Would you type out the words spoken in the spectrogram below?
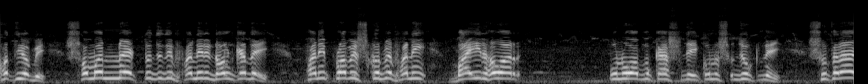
ক্ষতি হবে। সামান্য একটু যদি ফানির ঢলকা দেয়, ফানি প্রবেশ করবে, ফানি বাহির হওয়ার কোনো অবকাশ নেই, কোনো সুযোগ নেই। সুতরাং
